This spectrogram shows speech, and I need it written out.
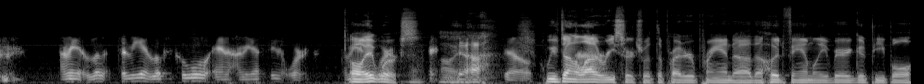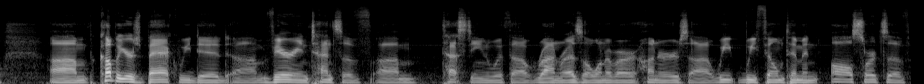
I mean, it look, to me it looks cool, and I mean I've seen it work. I mean, Oh, it works. Oh, yeah. Yeah. So We've done a lot of research with the Predator brand, uh, the Hood family, very good people. Um, a couple years back, we did um, very intensive um, testing with uh, Ron Rezel, one of our hunters. Uh, we we filmed him in all sorts of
